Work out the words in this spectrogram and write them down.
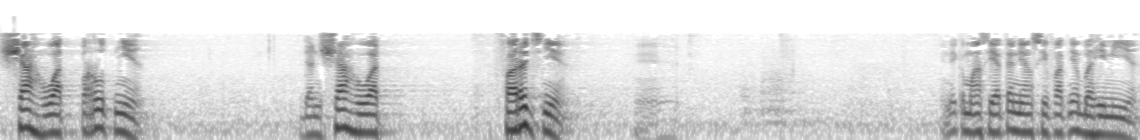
syahwat perutnya dan syahwat farajnya. Ini kemaksiatan yang sifatnya bahimiyah.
